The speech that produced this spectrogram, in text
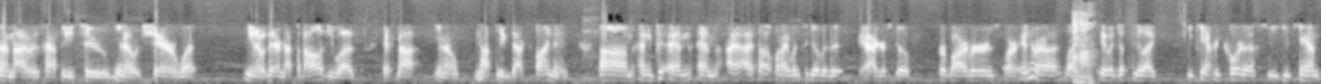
and I was happy to, you know, share what, you know, their methodology was, if not, you know, not the exact finding. Um, and and and I, I thought when I went to go visit the Agroscope or Barbers or INRA, like Uh-huh. it would just be like, you can't record us, you, you can't.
